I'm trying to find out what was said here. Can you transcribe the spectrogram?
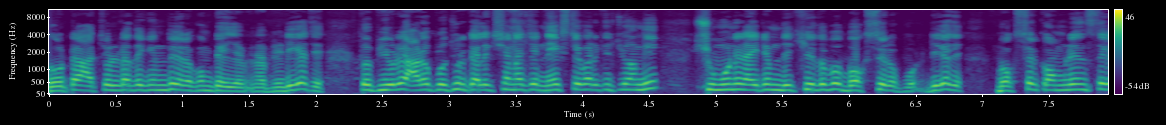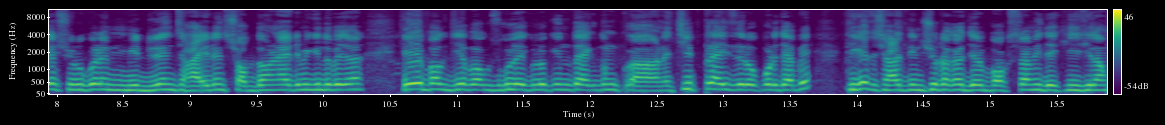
গোটা আঁচলটাতে কিন্তু এরকম পেয়ে যাবেন আপনি, ঠিক আছে? তো পিওরে আরও প্রচুর কালেকশন আছে। নেক্সট এবার কিছু আমি সুমনের আইটেম দেখিয়ে দেবো বক্সের ওপর, ঠিক আছে? বক্সের কম রেঞ্জ থেকে শুরু করে মিড রেঞ্জ হাই রেঞ্জ সব ধরনের আইটেমই কিন্তু পেয়ে যাবেন। এ বক্স যে বক্সগুলো এগুলো কিন্তু একদম মানে চিপ প্রাইসের ওপর যাবে, ঠিক আছে? সাড়ে তিনশো টাকা যে বক্সটা আমি দেখিয়েছিলাম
